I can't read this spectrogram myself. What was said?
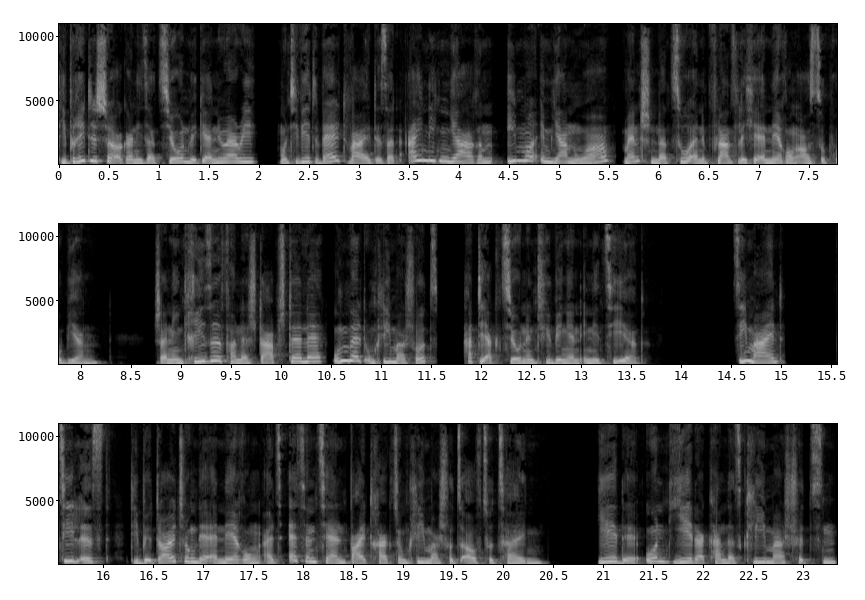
Die britische Organisation Veganuary motiviert weltweit seit einigen Jahren immer im Januar Menschen dazu, eine pflanzliche Ernährung auszuprobieren. Janine Kriesel von der Stabsstelle Umwelt- und Klimaschutz hat die Aktion in Tübingen initiiert. Sie meint, Ziel ist, die Bedeutung der Ernährung als essentiellen Beitrag zum Klimaschutz aufzuzeigen. Jede und jeder kann das Klima schützen,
